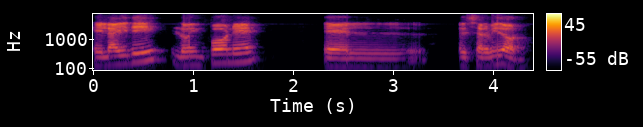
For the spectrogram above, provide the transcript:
El ID lo impone el, servidor,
